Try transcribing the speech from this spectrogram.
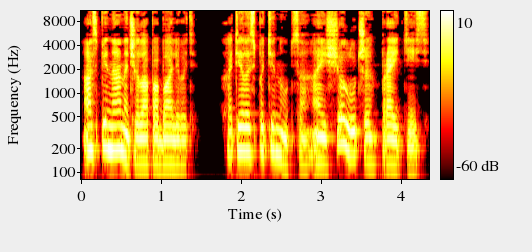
а спина начала побаливать. Хотелось потянуться, а еще лучше пройтись.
